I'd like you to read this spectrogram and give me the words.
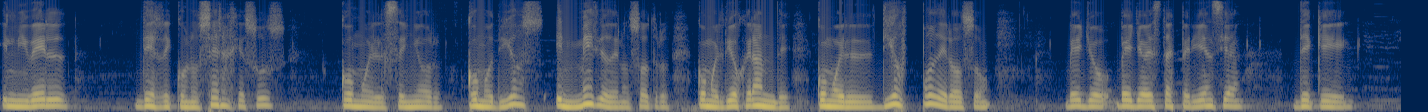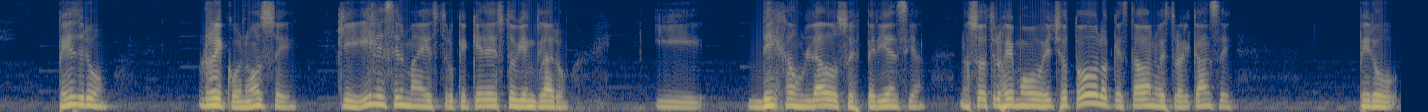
el nivel de reconocer a Jesús como el Señor, como Dios en medio de nosotros, como el Dios grande, como el Dios poderoso. Bello, bello esta experiencia de que Pedro reconoce que Él es el Maestro, que quede esto bien claro, y deja a un lado su experiencia. Nosotros hemos hecho todo lo que estaba a nuestro alcance, pero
